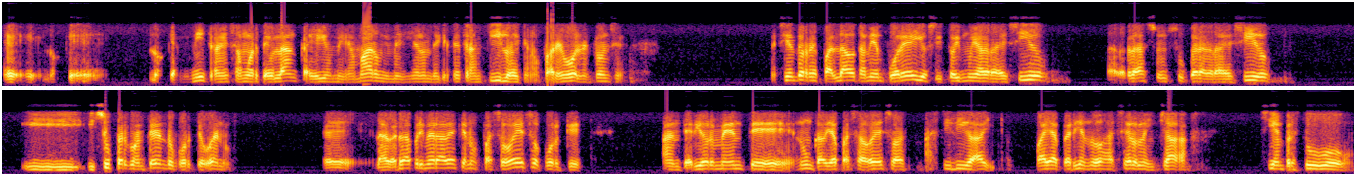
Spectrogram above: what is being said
eh, los que los que administran esa muerte blanca y ellos me llamaron y me dijeron de que esté tranquilo, de que no pare bola. Entonces, me siento respaldado también por ellos y estoy muy agradecido. La verdad, soy súper agradecido y súper contento porque, bueno, eh, la verdad, primera vez que nos pasó eso, porque anteriormente nunca había pasado eso. Así Liga vaya perdiendo 2 a 0 la hinchada. Siempre estuvo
